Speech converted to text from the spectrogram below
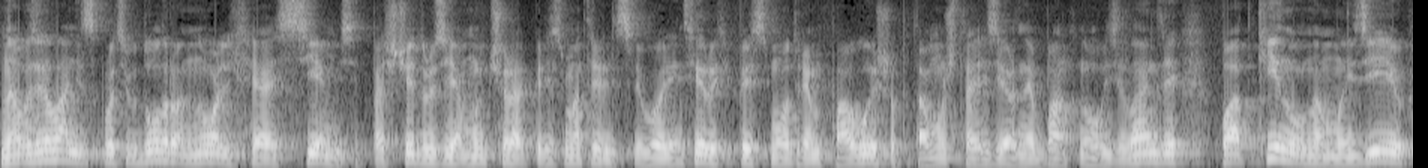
Новозеландец против доллара 0.70. Почти, друзья, мы вчера пересмотрели целевой ориентир и теперь смотрим повыше, потому что Резервный банк Новой Зеландии подкинул нам идею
